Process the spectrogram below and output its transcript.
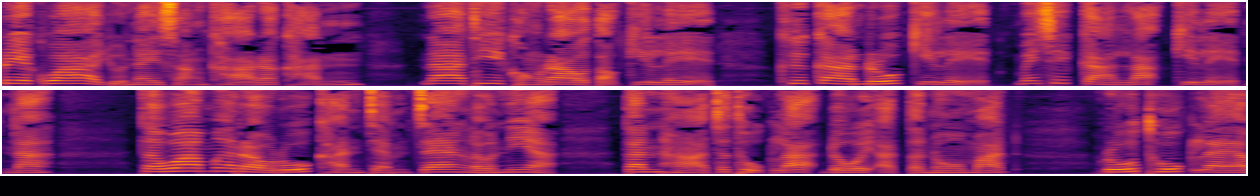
เรียกว่าอยู่ในสังขารขัน หน้าที่ของเราต่อกิเลสคือการรู้กิเลสไม่ใช่การละกิเลสนะ แต่ว่าเมื่อเรารู้ขันแจ่มแจ้งแล้วเนี่ย ตัณหาจะถูกละโดยอัตโนมัติ รู้ทุกแล้ว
